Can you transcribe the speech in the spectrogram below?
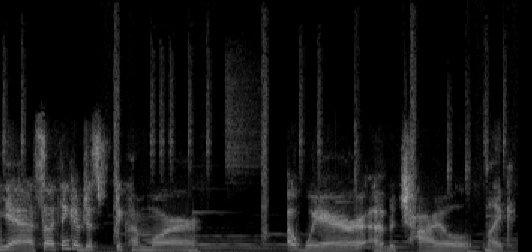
yeah so i think i've just become more aware of a child like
